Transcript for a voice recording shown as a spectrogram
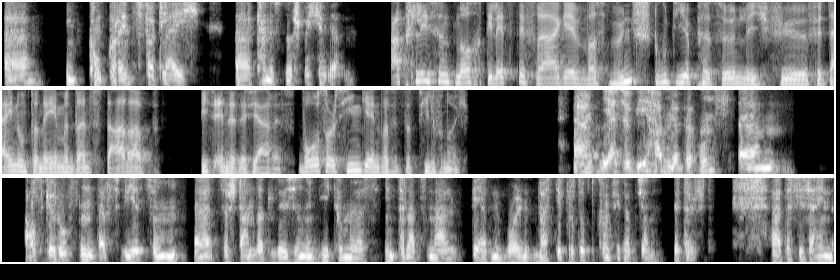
äh, im Konkurrenzvergleich äh, kann es nur schwächer werden. Abschließend noch die letzte Frage. Was wünschst du dir persönlich für, für dein Unternehmen, dein Startup bis Ende des Jahres? Wo soll es hingehen? Was ist das Ziel von euch? Ähm, ja, also wir haben ja bei uns ähm, ausgerufen, dass wir zum, äh, zur Standardlösung im E-Commerce international werden wollen, was die Produktkonfiguration betrifft. Äh, das ist ein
